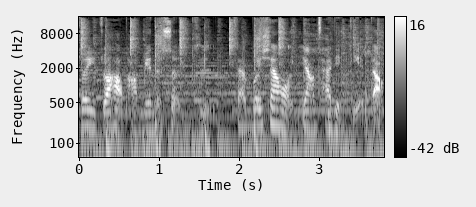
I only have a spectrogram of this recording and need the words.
所以抓好旁边的绳子，才不会像我一样差点跌倒。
